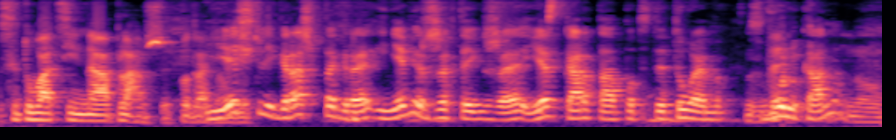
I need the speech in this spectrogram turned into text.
sytuacji na planszy potrafią. Jeśli grasz w tę grę i nie wiesz, że w tej grze jest karta pod tytułem Zde- Wulkan, No.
